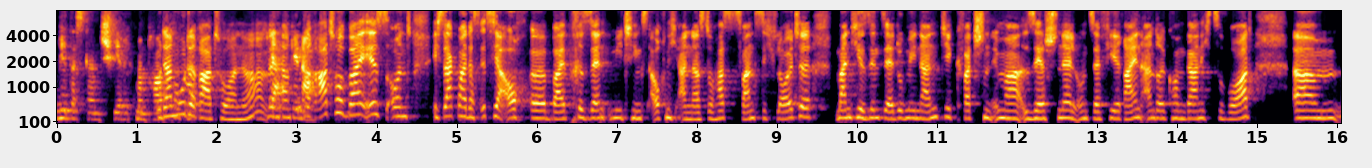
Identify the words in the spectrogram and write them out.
wird das ganz schwierig. Man braucht Oder ein Moderator, ne? Wenn ja, ein genau. Moderator bei ist und ich sag mal, das ist ja auch äh, bei Präsent-Meetings auch nicht anders. Du hast 20 Leute, manche sind sehr dominant, die quatschen immer sehr schnell und sehr viel rein, andere kommen gar nicht zu Wort. Ähm,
